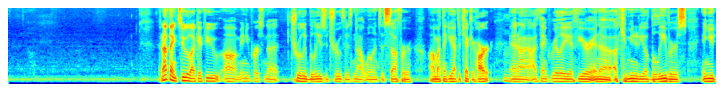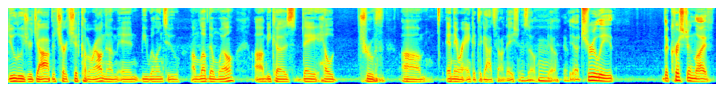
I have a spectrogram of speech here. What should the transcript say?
And I think too, like if you um, any person that truly believes the truth is not willing to suffer, um, I think you have to check your heart. And I, I think really if you're in a, a community of believers and you do lose your job, the church should come around them and be willing to um, love them well um, because they held truth um, and they were anchored to God's foundation. So yeah. Yeah, truly, the Christian life,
